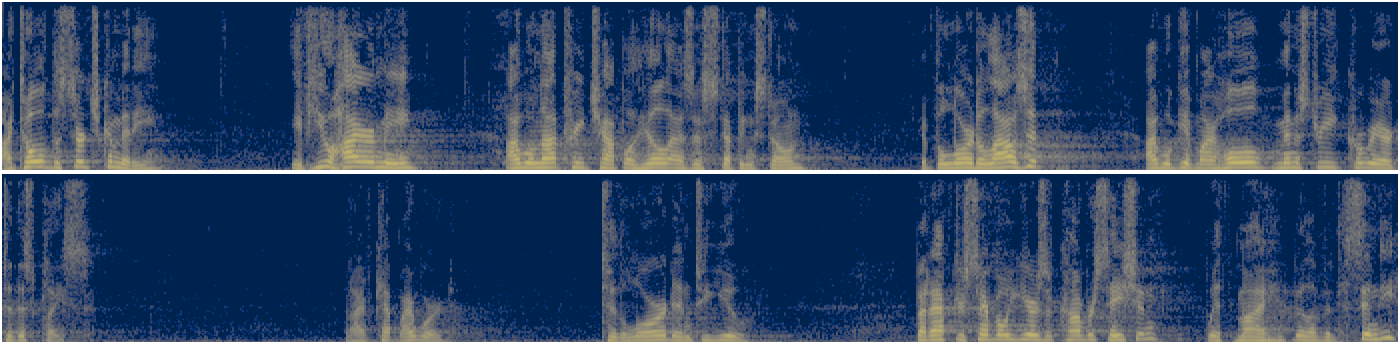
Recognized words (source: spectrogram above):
I told the search committee if you hire me, I will not treat Chapel Hill as a stepping stone. If the Lord allows it, I will give my whole ministry career to this place. And I've kept my word to the Lord and to you. But after several years of conversation with my beloved Cindy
